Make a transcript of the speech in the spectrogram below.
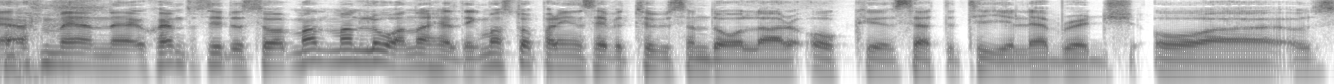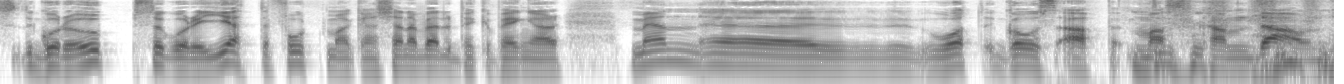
Eh, men eh, skämt åsido, så man, man lånar helt enkelt, man stoppar in sig vid 1000 dollar och eh, sätter 10 leverage och, och går det upp så går det jättefort, man kan tjäna väldigt mycket pengar. Men eh, what goes up must come down.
